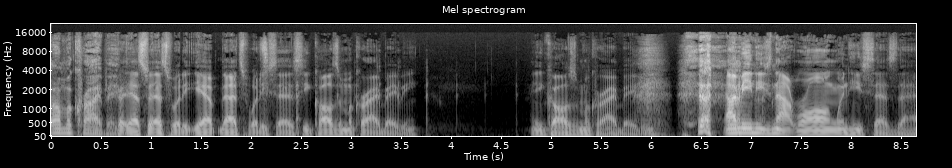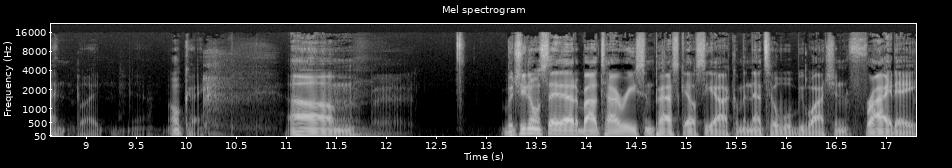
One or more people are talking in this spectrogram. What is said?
I'm a crybaby. That's that's what he. Yep, that's what he says. He calls him a crybaby. He calls him a crybaby. I mean, he's not wrong when he says that, but yeah. okay. Um, but you don't say that about Tyrese and Pascal Siakam, and that's who we'll be watching Friday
